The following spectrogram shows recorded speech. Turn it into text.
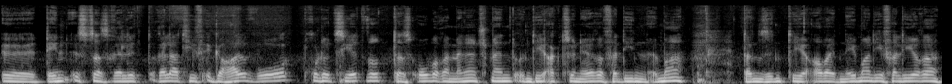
Äh, denen ist das rel relativ egal, wo produziert wird. Das obere Management und die Aktionäre verdienen immer. Dann sind die Arbeitnehmer die Verlierer.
